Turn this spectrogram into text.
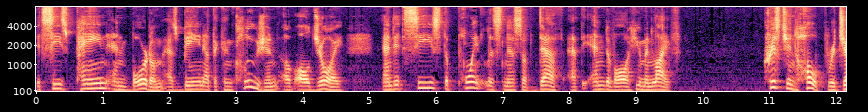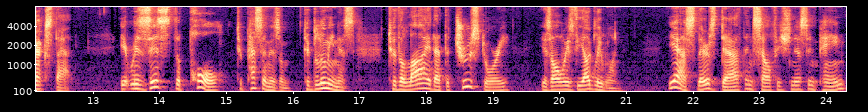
It sees pain and boredom as being at the conclusion of all joy, and it sees the pointlessness of death at the end of all human life. Christian hope rejects that. It resists the pull to pessimism, to gloominess, to the lie that the true story is always the ugly one. Yes, there's death and selfishness and pain.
